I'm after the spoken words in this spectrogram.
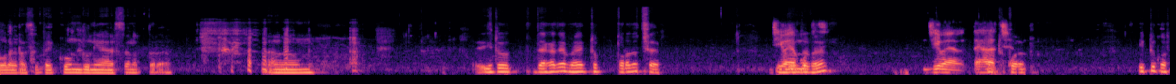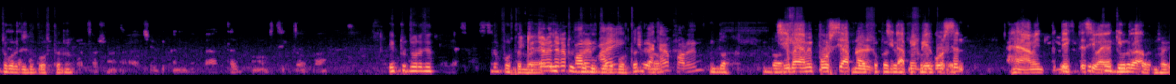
বলেন আছে ভাই? কোন দুনিয়া আসছেন আপনারা? একটু দেখা যায় ভাই একটু পড়া যাচ্ছে? জি ভাই বলতেছি। জি ভাইয়া দেখা যাচ্ছে। একটু কষ্ট করে যদি পড়তেন একটু জোরে যদি ভাই ভাই জি ভাই আমি পড়ছি আপনার যেটা আপনি বের করছেন। হ্যাঁ আমি দেখতেছি কিন্তু ভাই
